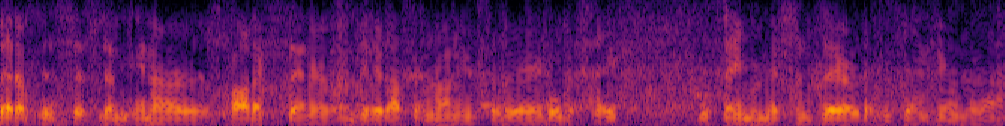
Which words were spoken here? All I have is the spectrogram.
set up this system in our product center and get it up and running so we're able to take the same emissions there that we can here in the lab.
